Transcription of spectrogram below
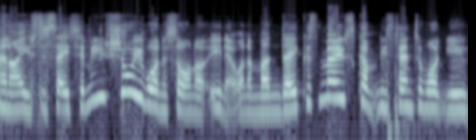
and I used to say to him, "Are you sure you want us on, a, you know, on a Monday? Because most companies tend to want you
